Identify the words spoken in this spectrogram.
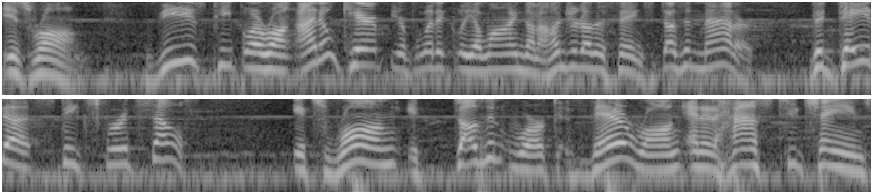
is wrong. These people are wrong. I don't care if you're politically aligned on a hundred other things. It doesn't matter. The data speaks for itself. It's wrong. It doesn't work. They're wrong, and it has to change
